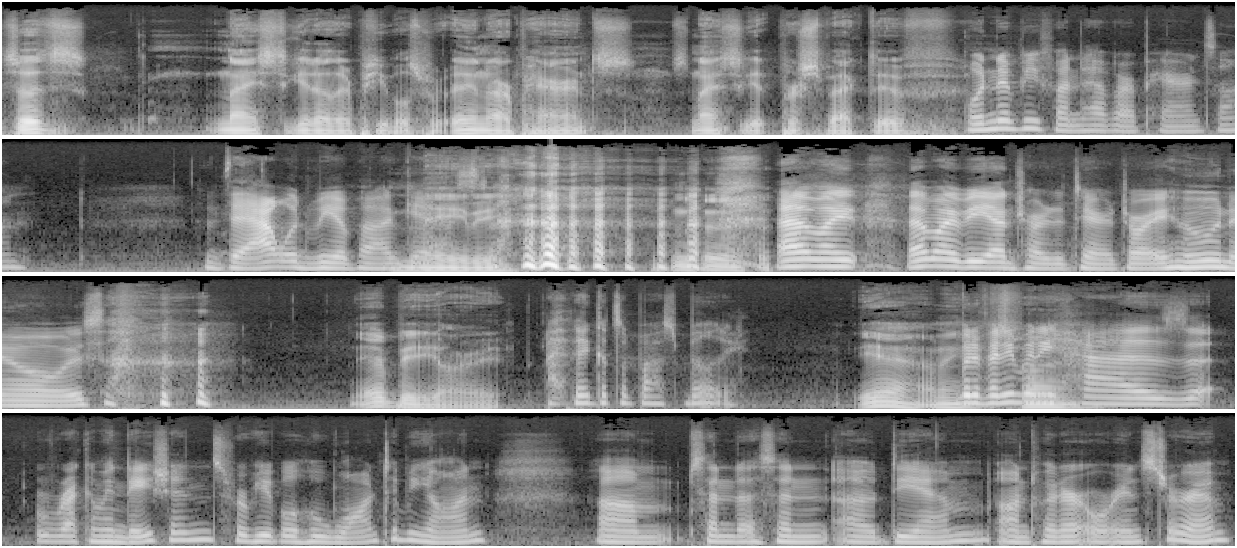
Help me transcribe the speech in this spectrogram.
So it's nice to get other people's and our parents. It's nice to get perspective. Wouldn't it be fun to have our parents on? That would be a podcast. Maybe. that might that might be uncharted territory. Who knows? It'd be all right. I think it's a possibility. Yeah, I mean. But if anybody fine. has recommendations for people who want to be on, um, send us an a DM on Twitter or Instagram.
